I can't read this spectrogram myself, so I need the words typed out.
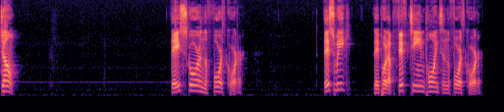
don't. They score in the fourth quarter. This week, they put up 15 points in the fourth quarter.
